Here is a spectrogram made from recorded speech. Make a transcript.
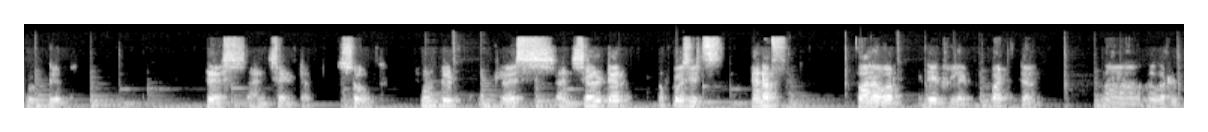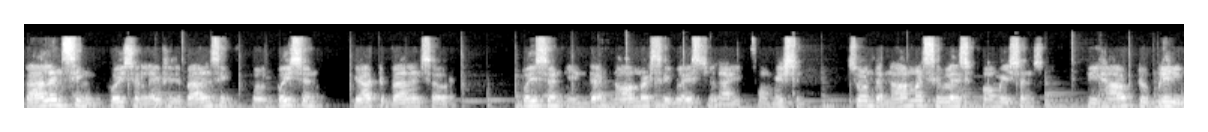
Food, dress, and shelter. So food, dress, and shelter, of course, it's enough for our day-to-day life. But uh, uh, our balancing position, life is a balancing position. We have to balance our position in the normal civilized life formation. So in the normal civilized formations, we have to believe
